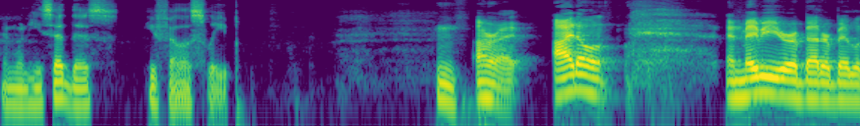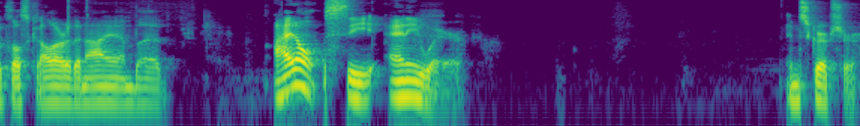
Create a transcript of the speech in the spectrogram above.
And when he said this, he fell asleep. All right. I don't, and maybe you're a better biblical scholar than I am, but I don't see anywhere in scripture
